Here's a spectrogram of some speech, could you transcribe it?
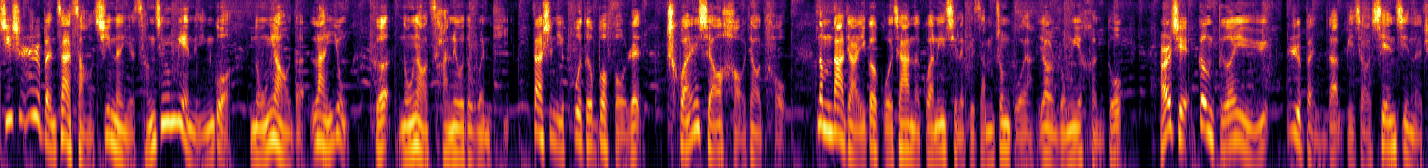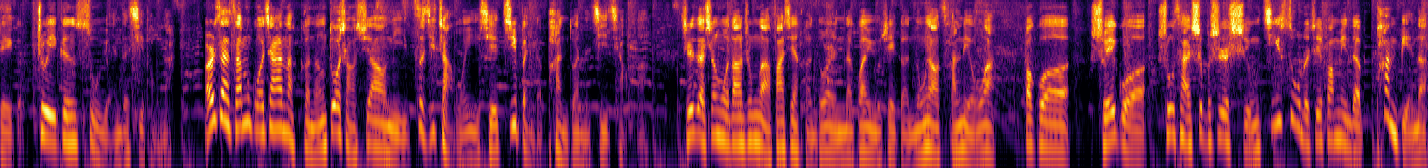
其实日本在早期呢，也曾经面临过农药的滥用和农药残留的问题。但是你不得不否认，船小好掉头。那么大点一个国家呢，管理起来比咱们中国呀要容易很多，而且更得益于日本的比较先进的这个追根溯源的系统呢。而在咱们国家呢，可能多少需要你自己掌握一些基本的判断的技巧啊。其实，在生活当中啊，发现很多人呢，关于这个农药残留啊，包括水果蔬菜是不是使用激素的这方面的判别呢？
